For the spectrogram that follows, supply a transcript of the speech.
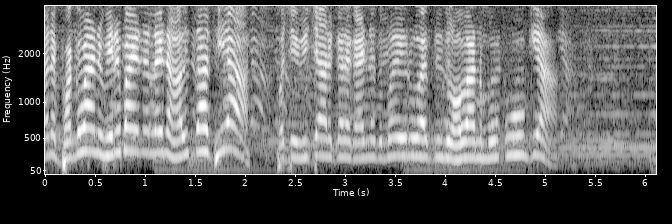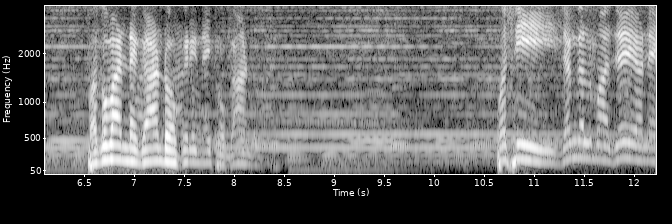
અને ભગવાન વીરબાઈને લઈને હાલતા થયા. પછી વિચાર કરે કે એને તો બૈરું આપી દીધું, હવાને મૂકવું ક્યાં? ભગવાનને ગાંડો કરી નાખ્યો, ગાંડો. પછી જંગલમાં જઈ અને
